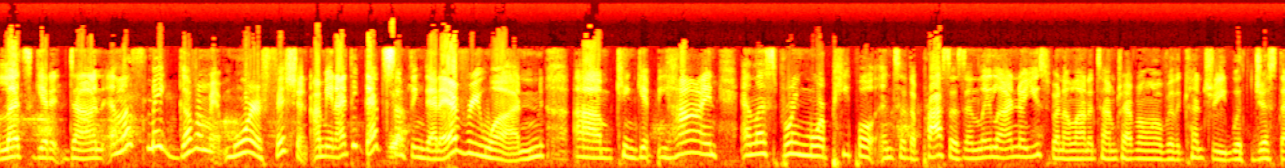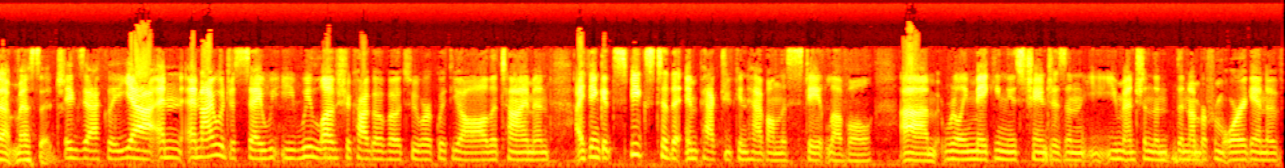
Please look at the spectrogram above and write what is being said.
let's get it done, and let's make government more efficient. I mean, I think that's yeah. something that everyone um, can get behind, and let's bring more people into the process. And Layla, I know you spend a lot of time traveling over the country with just that message. Exactly, yeah. And and I would just say we we love Chicago Votes. We work with y'all all the time, and I think it speaks to the impact you can have on the state level, um, really making these changes. And you mentioned the, the number from Oregon of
